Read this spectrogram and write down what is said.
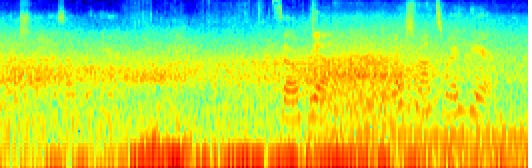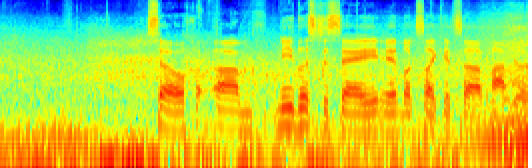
The restaurant is over here. So yeah, the restaurant's right here. So, um, needless to say, it looks like it's a popular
